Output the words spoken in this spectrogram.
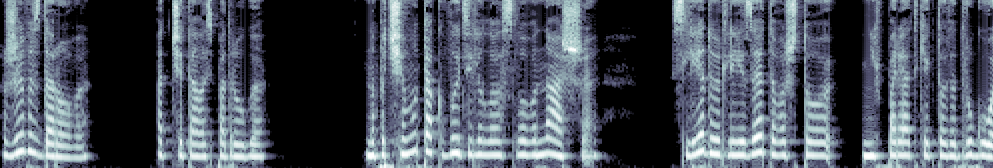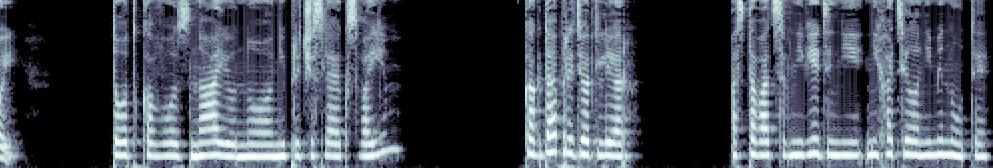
живы-здоровы, отчиталась подруга. Но почему так выделила слово «наши»? Следует ли из этого, что не в порядке кто-то другой? Тот, кого знаю, но не причисляю к своим? Когда придет Лер? Оставаться в неведении не хотела ни минуты.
